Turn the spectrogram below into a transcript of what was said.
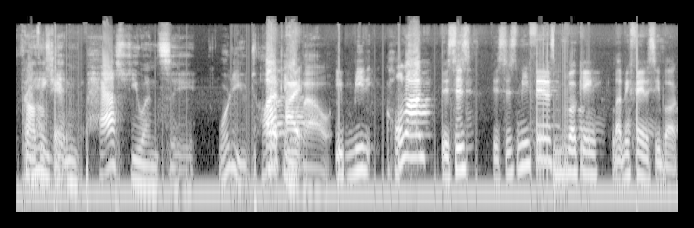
they Conference ain't getting past UNC. What are you But talking I about? immedi- hold on. This is this is me fantasy booking. Let me fantasy book.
